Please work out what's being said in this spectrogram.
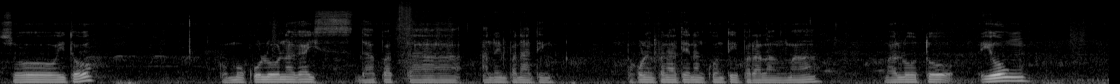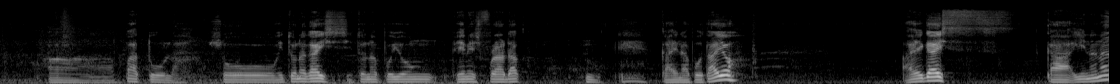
So ito, kumukulo na guys. Dapat ah, ano yun pa natin, pakuloyin pa natin ng konti para lang ma maluto yung ah, patula. So ito na guys, ito na po yung finished product. Kain na po tayo. Ay guys, kain na na.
